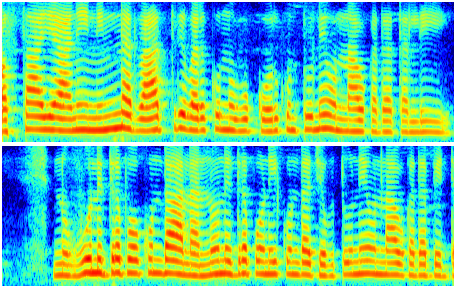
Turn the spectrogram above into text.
వస్తాయా అని నిన్న రాత్రి వరకు నువ్వు కోరుకుంటూనే ఉన్నావు కదా తల్లి. నువ్వు నిద్రపోకుండా నన్ను నిద్రపోనీయకుండా చెబుతూనే ఉన్నావు కదా బిడ్డ.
